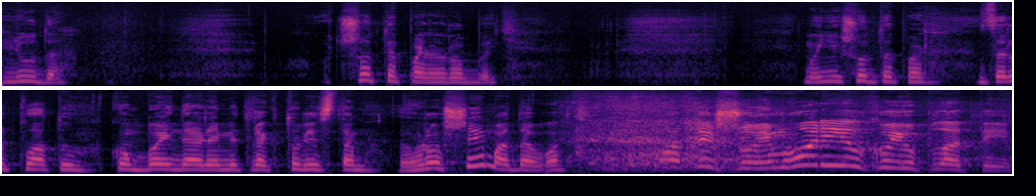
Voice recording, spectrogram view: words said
Люда, от що тепер робити? Мені що тепер зарплату комбайнерам і трактористам грошима давати? А ти що, їм горілкою платив?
